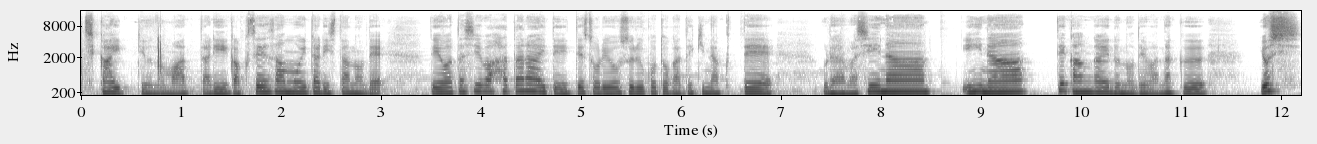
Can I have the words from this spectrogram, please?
近いっていうのもあったり学生さんもいたりしたので。で私は働いていてそれをすることができなくて羨ましいないいなって考えるのではなくよし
